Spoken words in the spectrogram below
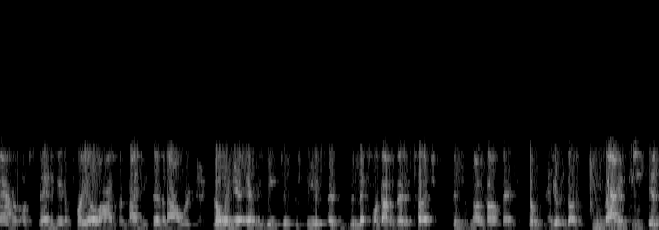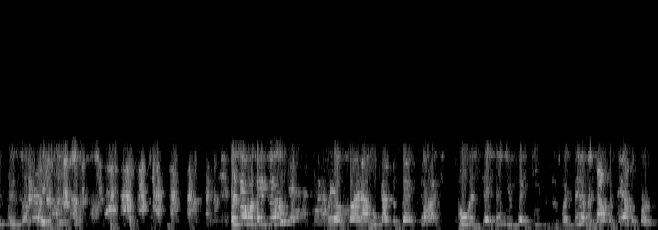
matter of standing in a prayer line for 97 hours, going there every week just to see if, the next one got a better touch. This is not about that. The, the humanity is, is a faking. Isn't that what they do? We'll find out who got the best touch. Who is, and then you say Jesus is with them and not with the other person.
